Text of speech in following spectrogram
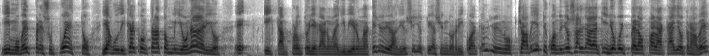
y mover presupuestos y adjudicar contratos millonarios. Eh, y tan pronto llegaron allí, vieron aquello y digo, adiós, si yo estoy haciendo rico aquello y unos chavitos, y cuando yo salga de aquí yo voy pelado para la calle otra vez.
